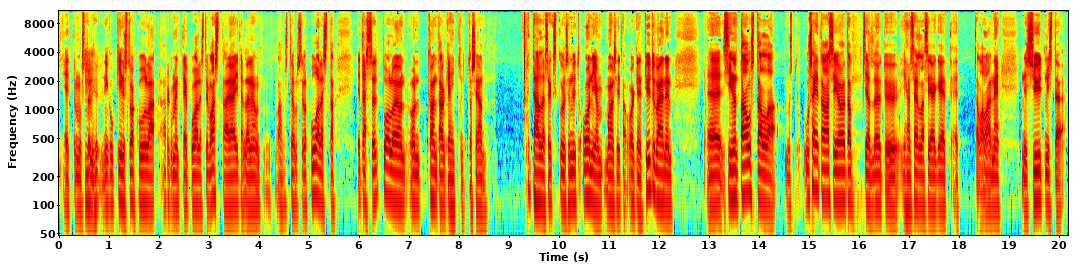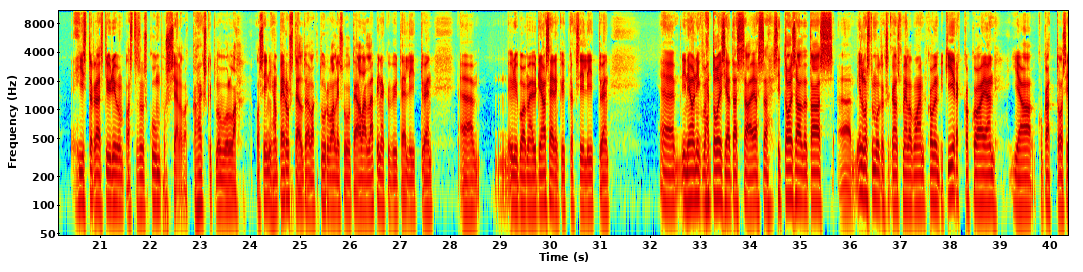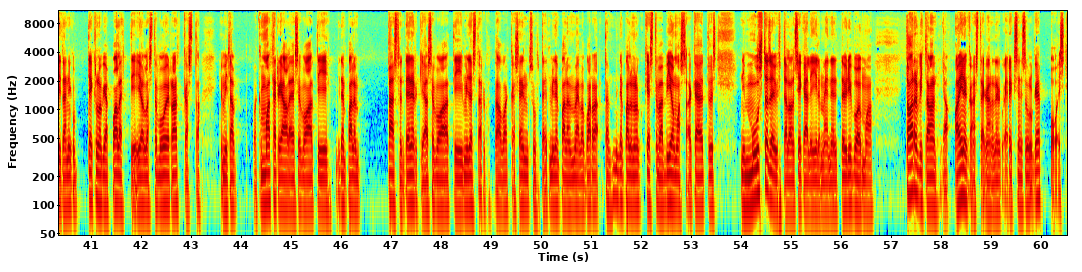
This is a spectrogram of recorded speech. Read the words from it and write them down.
Että musta on mm. niin kuin kiinnostava kuulla argumentteja puolesta ja vastaan ja itselläni on vahvasti ollut siellä puolesta. Ja tässä puolue on, on kanta on kehittynyt tosiaan tällaiseksi kuin se nyt on ja mä oon siitä oikein tyytyväinen. Siinä on taustalla useita asioita. Sieltä löytyy ihan sellaisiakin, että, että tavallaan ne, ne syyt, mistä historiallisesti ydinvastaisuus kumpus siellä vaikka 80-luvulla osin ihan perusteltuja vaikka turvallisuuteen, alan läpinäkyvyyteen liittyen, ydinvoima- ja ydinaseiden kytköksiin liittyen – niin ne on niin vähän toisia tässä ajassa. Sitten toisaalta taas ilmastonmuutoksen kanssa meillä on vaan kovempi kiire koko ajan ja kun katsoo sitä niin teknologiapalettia, jolla sitä voi ratkaista ja mitä vaikka materiaaleja se vaatii, miten paljon päästöntä energiaa se vaatii, mitä se tarkoittaa vaikka sen suhteen, että miten paljon meillä on, vara, tai miten paljon meillä on kestävää biomassaa käyttävissä, niin muusta se yhtälö on sikäli ilmeinen, että ydinvoimaa tarvitaan ja ainakaan sitä ei kannata niin erikseen sulkea pois.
